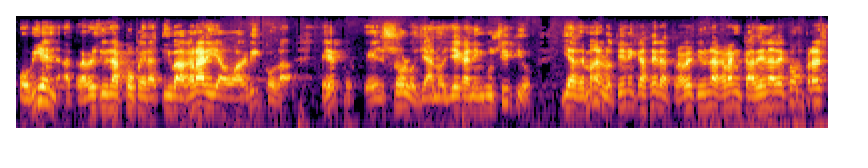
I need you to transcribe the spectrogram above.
o bien a través de una cooperativa agraria o agrícola, ¿eh? porque él solo ya no llega a ningún sitio y además lo tiene que hacer a través de una gran cadena de compras,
